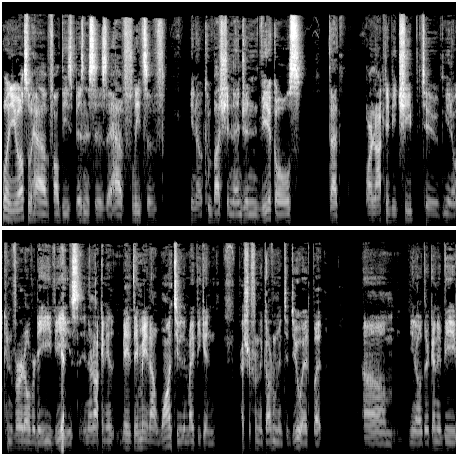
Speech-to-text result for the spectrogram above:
Well, you also have all these businesses that have fleets of, you know, combustion engine vehicles that are not going to be cheap to you know convert over to EVs, yeah. and they're not going to. They may not want to. They might be getting pressure from the government to do it, but um, you know they're going to be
